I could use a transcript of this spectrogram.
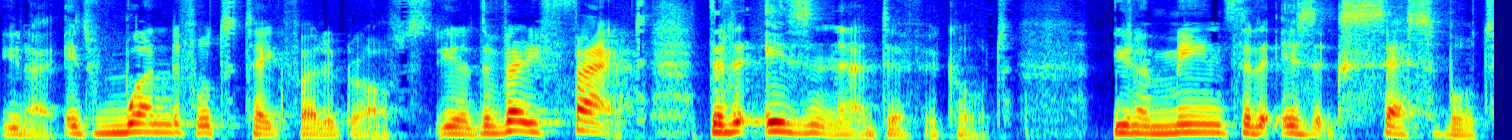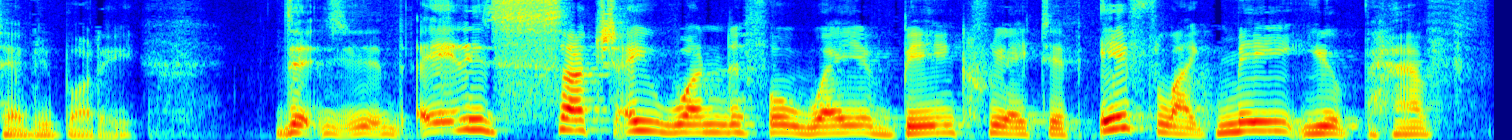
You know, it's wonderful to take photographs. You know, the very fact that it isn't that difficult, you know, means that it is accessible to everybody. It is such a wonderful way of being creative. If, like me, you have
